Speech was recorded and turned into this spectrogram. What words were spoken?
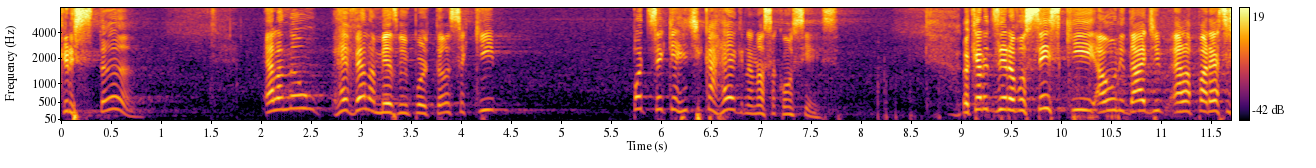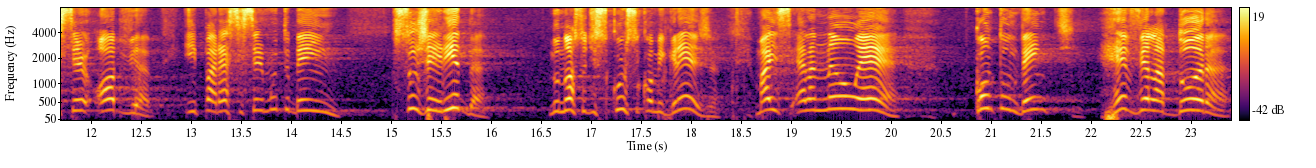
cristã, ela não revela a mesma importância que pode ser que a gente carregue na nossa consciência. Eu quero dizer a vocês que a unidade ela parece ser óbvia e parece ser muito bem sugerida no nosso discurso como igreja, mas ela não é contundente, reveladora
